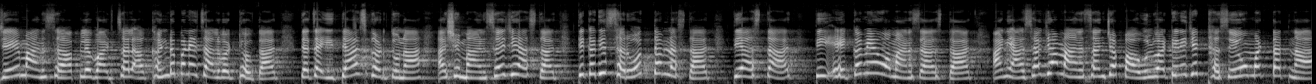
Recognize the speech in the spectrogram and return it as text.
जे माणसं आपले वाटचाल अखंडपणे चालवत ठेवतात त्याचा इतिहास घडतो ना अशी माणसं जी असतात ती कधी सर्वोत्तम नसतात. ती असतात ती एकमेव माणसं असतात आणि अशा ज्या माणसांच्या पाऊलवाटेने जे ठसे उमटतात ना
